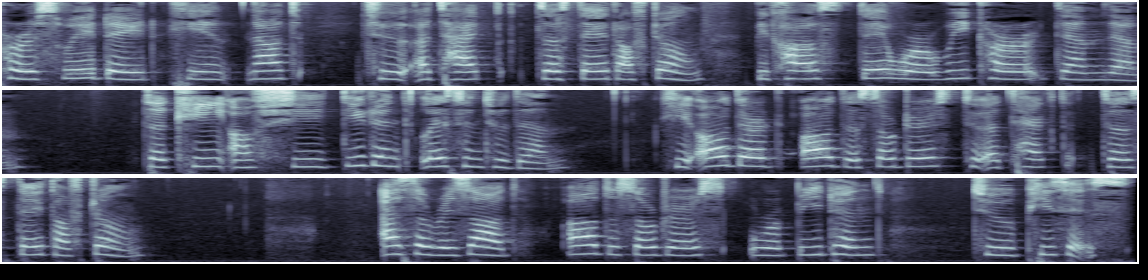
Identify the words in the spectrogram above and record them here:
persuaded him not to attack the state of Zheng because they were weaker than them. The king of Xi didn't listen to them. He ordered all the soldiers to attack the state of Zheng. As a result, all the soldiers were beaten to pieces.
